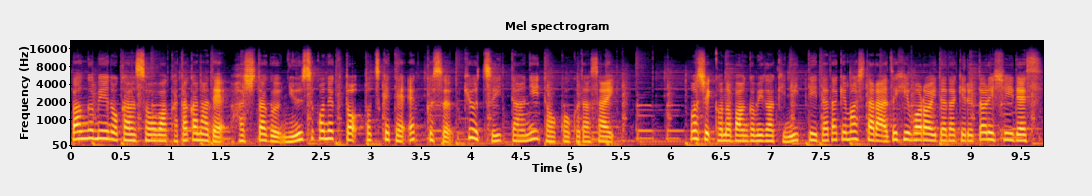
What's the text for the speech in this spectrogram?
番組への感想はカタカナで「ハッシュタグニュースコネクト」とつけて X 旧 Twitter に投稿ください。もしこの番組が気に入っていただけましたらぜひフォローいただけると嬉しいです。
